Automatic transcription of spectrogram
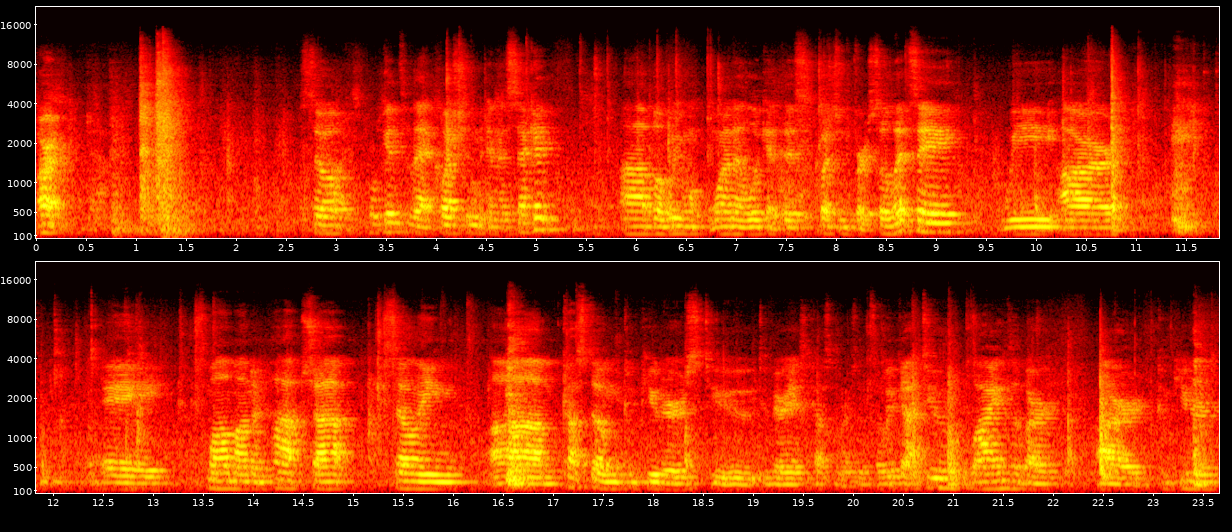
Alright. So, we'll get to that question in a second, uh, but we wanna look at this question first. So let's say we are a small mom and pop shop selling, um, custom computers to, to various customers. And so we've got two lines of our, our computer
